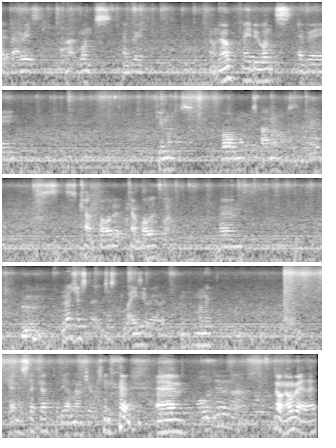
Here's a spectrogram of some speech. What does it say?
uh, diaries, like once every, I don't know, maybe once every few months, four months, five months. Maybe. Can't afford it, can't bother to. Um, no, just just lazy really. Money. Getting a sticker. Yeah, no joking. um, What we're doing, man? don't know really.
